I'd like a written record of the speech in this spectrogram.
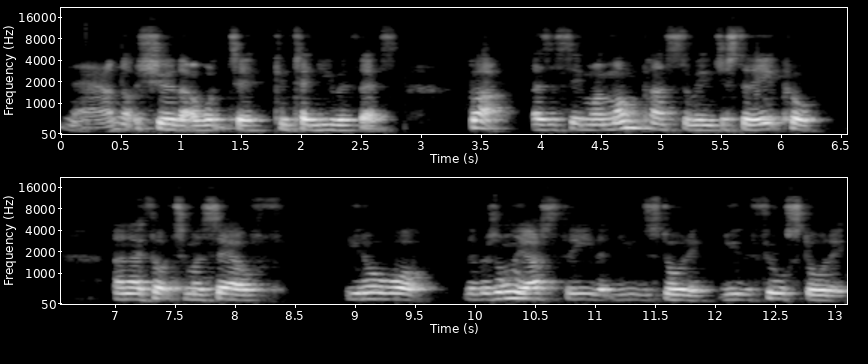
nah, I'm not sure that I want to continue with this. But as I say, my mum passed away just in April, and I thought to myself, you know what? There was only us three that knew the story, knew the full story,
